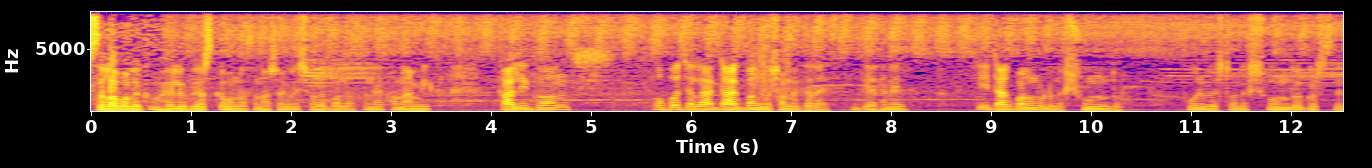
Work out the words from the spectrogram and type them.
আসসালামু আলাইকুম। হ্যালো ভিউয়ার্স কেমন আছেন? আশা করি সবাই ভালো আছেন। এখন আমি কালীগঞ্জ উপজেলা ডাক বাংলোর সামনে দাঁড়াইছি কিন্তু এখানে এই ডাক বাংলোটা অনেক সুন্দর, পরিবেশটা অনেক সুন্দর করছে।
